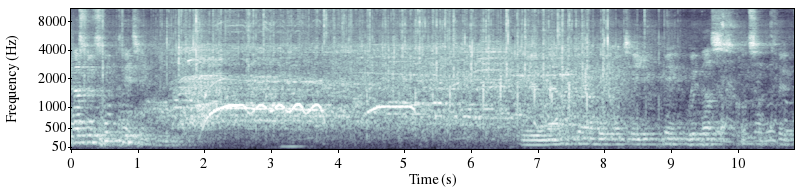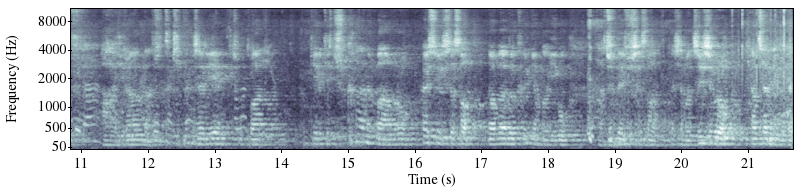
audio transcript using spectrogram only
가수 손태진입니다. 네, 오늘 함께하고 있는 제6회 With Us 콘서트 아 이런 아주 뜻깊은 자리에 저 또한 함께 이렇게 축하하는 마음으로 할 수 있어서 너무나도 큰 영광이고 아, 초대해 주셔서 다시 한번 진심으로 감사드립니다.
